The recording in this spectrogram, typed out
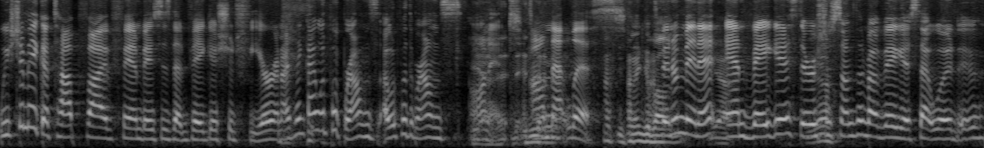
Yeah. We should make a top five fan bases that Vegas should fear, and I think I would put Browns. I would put the Browns on Yeah, it on that minute. list. You think it's about been a minute, Yeah. and Vegas. There was Yeah. just something about Vegas that would. Uh,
